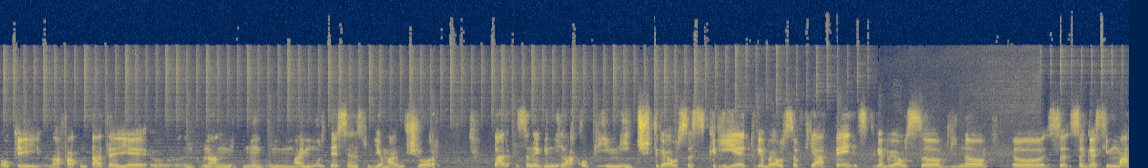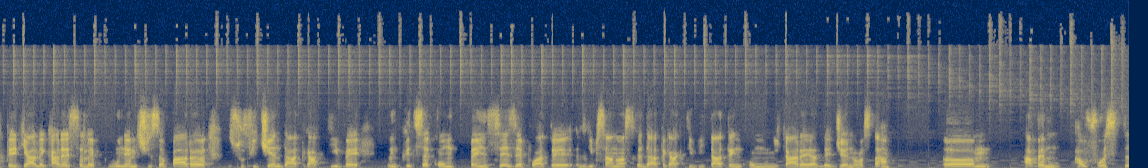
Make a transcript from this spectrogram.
ok, la facultate e într-un anumit, nu, în mai multe sensuri e mai ușor, dar să ne gândim la copiii mici, trebuiau să scrie, trebuiau să fie atenți, trebuiau să vină să, să găsim materiale care să le punem și să pară suficient de atractive încât să compenseze poate lipsa noastră de atractivitate în comunicare de genul ăsta. Um, avem, au fost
